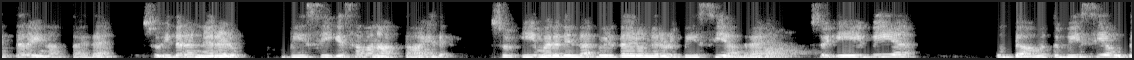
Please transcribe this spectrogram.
ಎತ್ತರ ಏನಾಗ್ತಾ ಇದೆ? ಸೊ ಇದರ ನೆರಳು ಬಿ ಸಿಗೆ ಸಮನಾಗ್ತಾ ಇದೆ. ಸೊ ಈ ಮರದಿಂದ ಬೀಳ್ತಾ ಇರೋ ನೆರಳು ಬಿ ಸಿ ಆದ್ರೆ ಸೊ ಎ ಯ ಉದ್ದ ಮತ್ತು ಬಿ ಯ ಉದ್ದ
